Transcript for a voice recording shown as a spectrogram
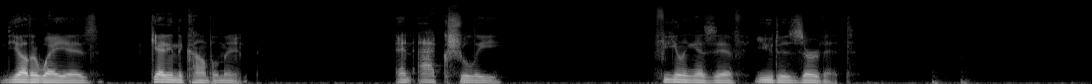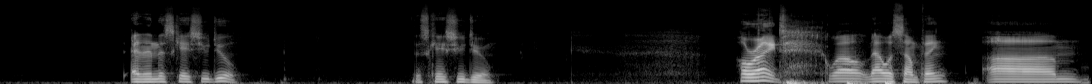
the other way is getting the compliment and actually feeling as if you deserve it. And in this case, you do. This case, you do. All right. Well, that was something. Um,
